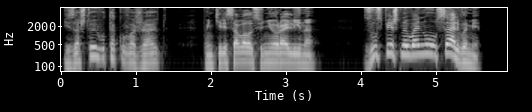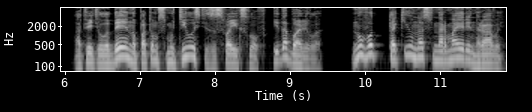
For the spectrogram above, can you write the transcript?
«И за что его так уважают?» — поинтересовалась у нее Райлина. За успешную войну с альвами, ответила Дея, но потом смутилась из-за своих слов и добавила. Ну вот такие у нас в Нормайере нравы.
